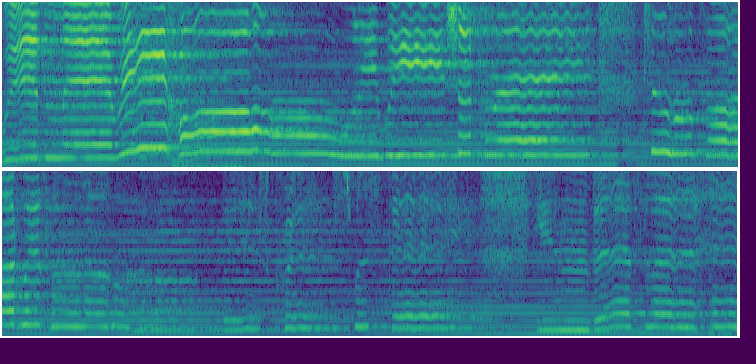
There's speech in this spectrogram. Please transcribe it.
With Mary holy we should pray to God with love this Christmas day in Bethlehem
